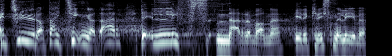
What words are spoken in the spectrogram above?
Jeg tror at de tingene der det er livsnervene i det kristne livet.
